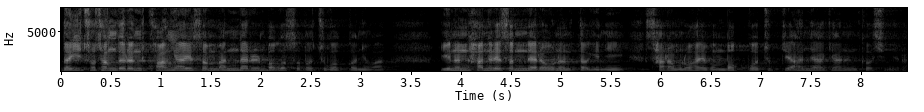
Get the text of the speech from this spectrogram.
너희 조상들은 광야에서 만나를 먹었어도 죽었거니와 이는 하늘에서 내려오는 떡이니 사람으로 하여금 먹고 죽지 아니하게 하는 것이니라.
